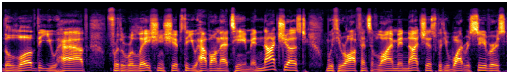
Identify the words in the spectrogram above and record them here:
the love that you have for the relationships that you have on that team, and not just with your offensive linemen, not just with your wide receivers.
